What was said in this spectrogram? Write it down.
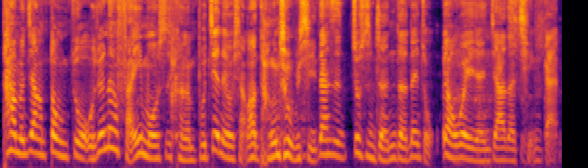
他们这样动作，我觉得那个反应模式可能不见得有想到党主席，但是就是人的那种要为人家的情感，嗯，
